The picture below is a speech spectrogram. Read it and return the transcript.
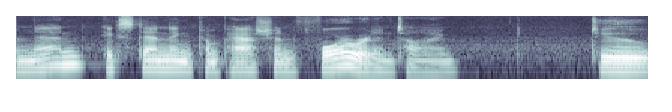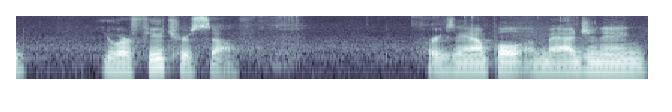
And then extending compassion forward in time to your future self. For example, imagining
